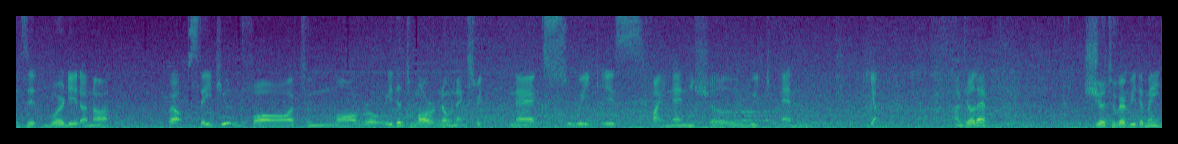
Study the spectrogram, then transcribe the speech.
is it worth it or not well stay tuned for tomorrow either tomorrow no next week next week is financial weekend yeah until then je te revis demain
